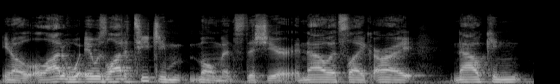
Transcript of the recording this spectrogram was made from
you know a lot of it was a lot of teaching moments this year. And now it's like all right now can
